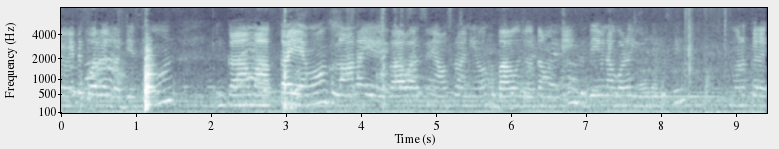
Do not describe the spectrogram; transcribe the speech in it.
మేమైతే కూరగాయలు కట్ చేసాము. ఇంకా మా అక్క ఏమో లోన కావాల్సిన అవసరం అని ఏమో బాగా చూద్దాం ఉంది. ఇంకా దేవినా కూడా ఇల్లు తెలిసి మునక్కాయ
